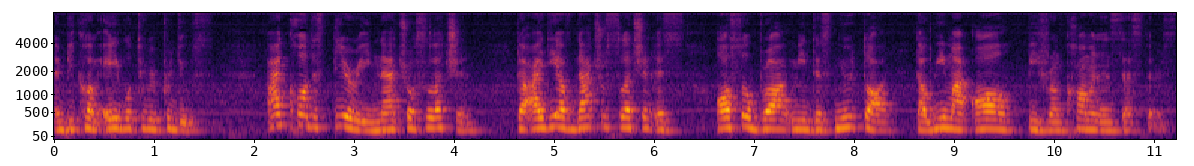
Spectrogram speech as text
and become able to reproduce. I call this theory natural selection. The idea of natural selection is also brought me this new thought that we might all be from common ancestors.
